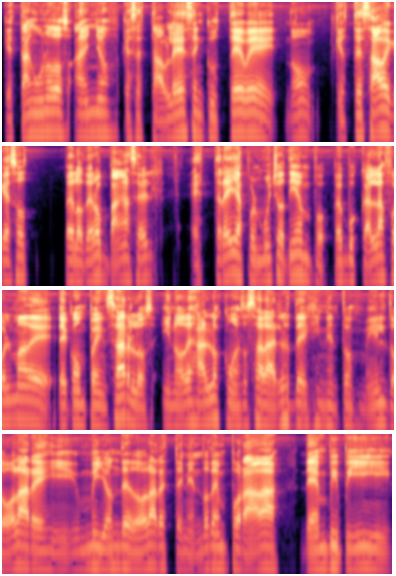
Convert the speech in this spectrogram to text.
que están uno o dos años, que se establecen, que usted ve, ¿no? Que usted sabe que esos peloteros van a ser estrellas por mucho tiempo, pues buscar la forma de, compensarlos y no dejarlos con esos salarios de 500 mil dólares y un millón de dólares teniendo temporadas de MVP,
